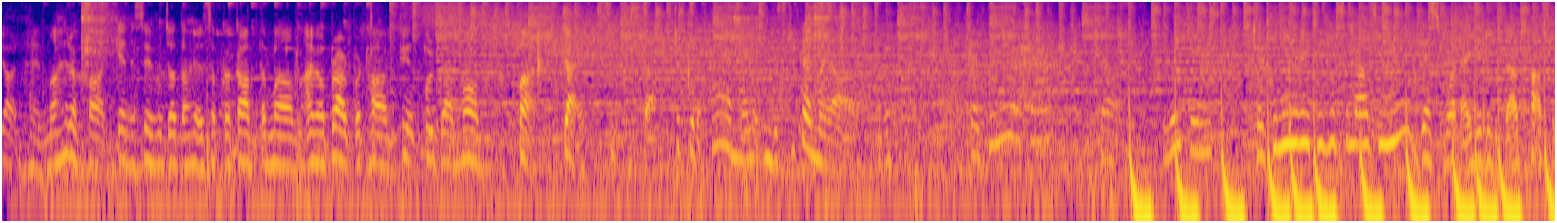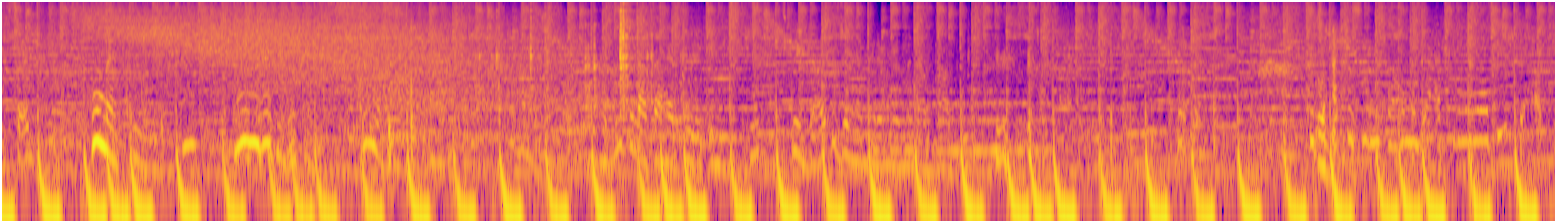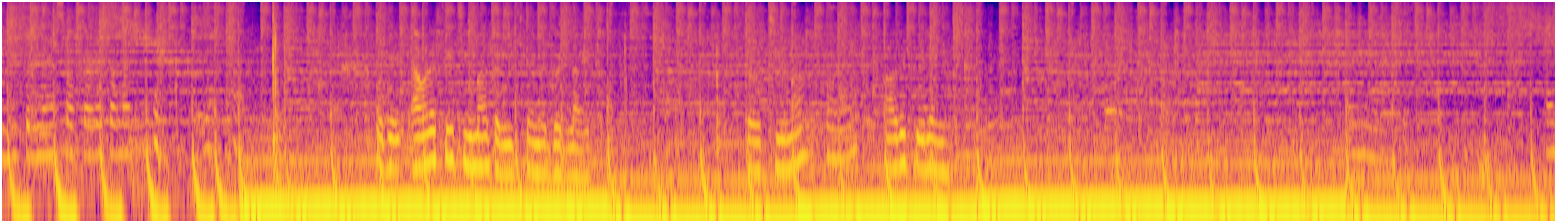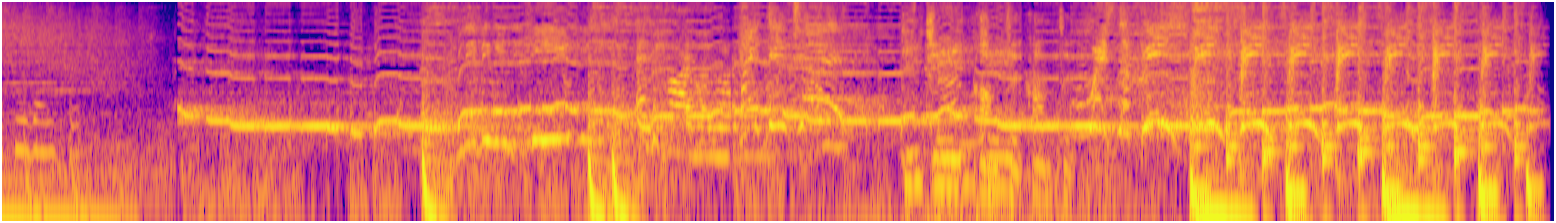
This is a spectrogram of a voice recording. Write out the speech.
है माहिरा खान कहने से हो जाता है सबका काम तमाम। I am a proud Pathaan faithful grand mom पान टाइम सुपरस्टार चक्कर है मैंने इंडस्ट्री का मयार चलती नहीं आता रेटिंग्स चलती नहीं रेटिंग्स से लाजमी guess what I did without plastic surgery हूँ मैं हूँ नहीं चलाता है पूरी industry Okay, I want to see Seema Karisha in a good light. So, Seema, how are you feeling? I feel very good. Living in peace and harmony. My teacher!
